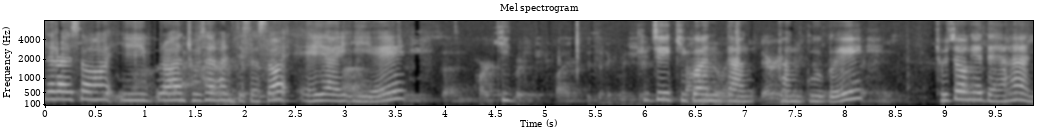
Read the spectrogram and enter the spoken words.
따라서 이러한 조사를 하는 데 있어서 AIE의 기-. 규제 기관 당, 당국의 조정에 대한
